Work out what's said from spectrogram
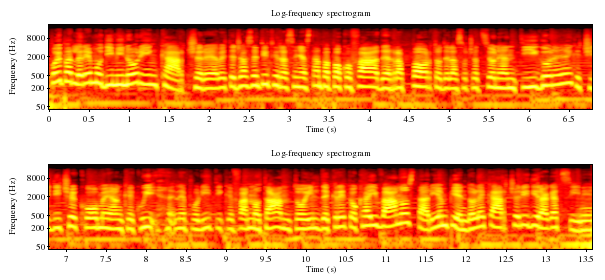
poi parleremo di minori in carcere. Avete già sentito in rassegna stampa poco fa del rapporto dell'associazione Antigone che ci dice come anche qui le politiche fanno tanto. Il decreto Caivano sta riempiendo le carceri di ragazzini.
